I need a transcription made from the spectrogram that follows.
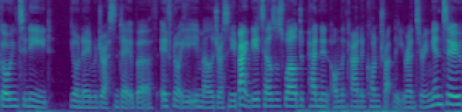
going to need your name, address, and date of birth. If not, your email address and your bank details as well, depending on the kind of contract that you're entering into.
